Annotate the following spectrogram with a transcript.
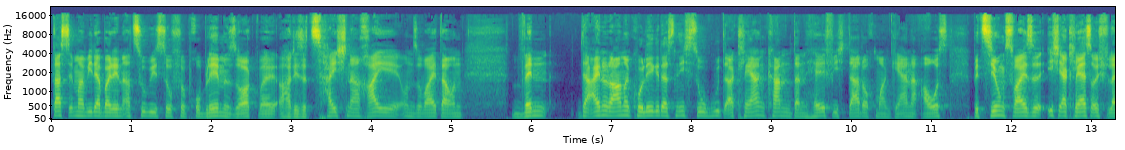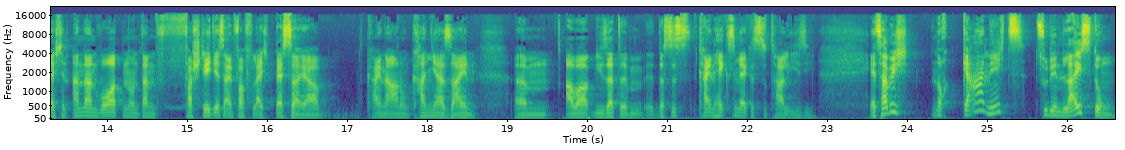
das immer wieder bei den Azubis so für Probleme sorgt, weil ah, diese Zeichnerei und so weiter. Und wenn der ein oder andere Kollege das nicht so gut erklären kann, dann helfe ich da doch mal gerne aus. Beziehungsweise ich erkläre es euch vielleicht in anderen Worten und dann versteht ihr es einfach vielleicht besser. Ja, keine Ahnung, kann ja sein. Ähm, aber wie gesagt, ähm, das ist kein Hexenwerk, ist total easy. Jetzt habe ich noch gar nichts zu den Leistungen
